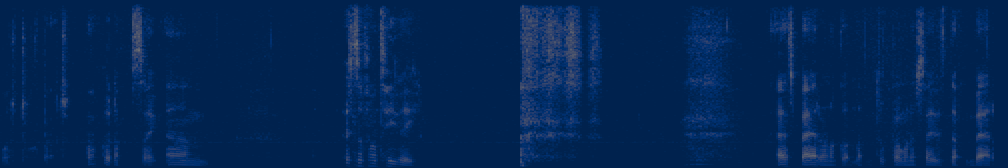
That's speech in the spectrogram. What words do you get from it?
what to talk about? I've got nothing to say. Um, it's not on TV. That's bad when I've got nothing to talk about when I say there's nothing bad,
